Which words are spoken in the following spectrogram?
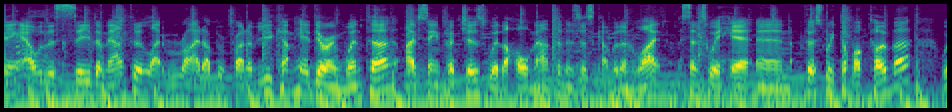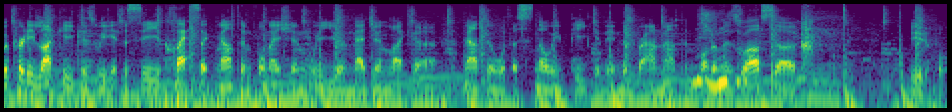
being able to see the mountain like right up in front of you. Come here during winter. I've seen pictures where the whole mountain is just covered in white. Since we're here in first week of October, we're pretty lucky because we get to see classic mountain formation where you imagine like a mountain with a snowy peak and then the brown mountain bottom as well. So beautiful.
